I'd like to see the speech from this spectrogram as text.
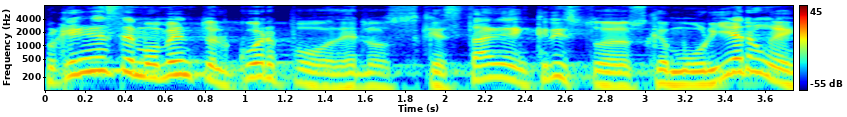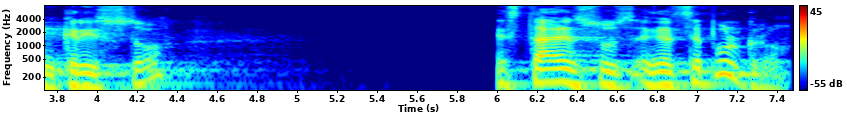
Porque en este momento el cuerpo de los que están en Cristo, de los que murieron en Cristo, está en, sus, en el sepulcro.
